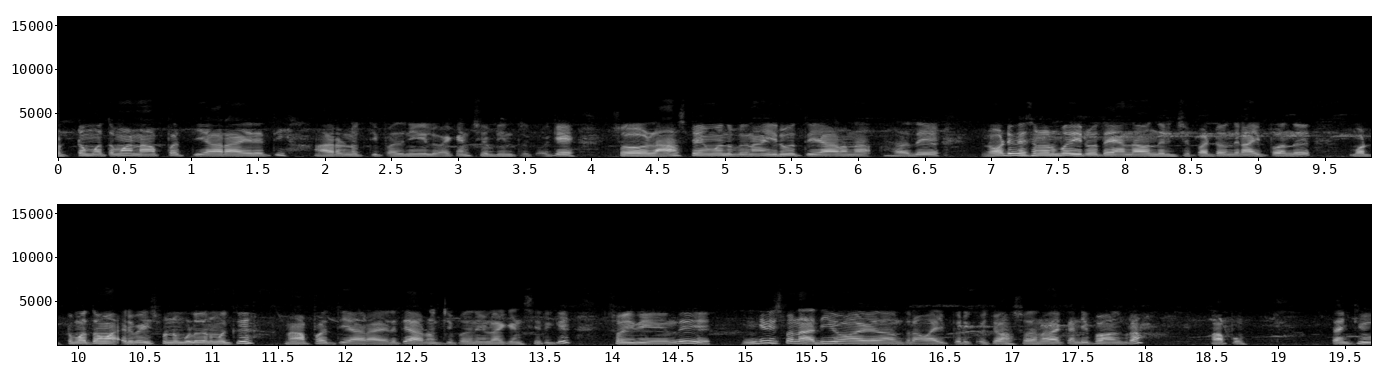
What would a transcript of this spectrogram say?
ஒட்டு மொத்தமாக நாற்பத்தி ஆறாயிரத்தி அறநூற்றி பதினேழு வேகன்சி அப்படின்ட்டு இருக்கு. ஓகே ஸோ லாஸ்ட் டைம் வந்து பார்த்தீங்கன்னா இருபத்தி ஆறாம் தான். அதாவது நோட்டிஃபிகேஷன் வரும்போது இருபத்தாயிரம் தான் வந்துருச்சு பட் வந்துன்னா இப்போ வந்து மொத்த மொத்தமாக ரிவைஸ் பண்ணும்பொழுது நமக்கு நாற்பத்தி ஆறாயிரத்தி அறநூற்றி பதினேழு வேகன்சி இருக்குது ஸோ இது வந்து இன்க்ரீஸ் பண்ண அதிகமாகவே தான் வந்துடும் வாய்ப்பு இருக்குது ஓகேவா ஸோ அதனால் கண்டிப்பாக வந்துடும் பார்ப்போம் தேங்க்யூ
